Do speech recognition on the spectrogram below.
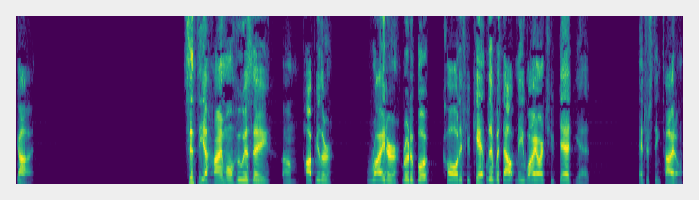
God. Cynthia Heimel, who is a um, popular writer, wrote a book called If You Can't Live Without Me, Why Aren't You Dead Yet? Interesting title.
